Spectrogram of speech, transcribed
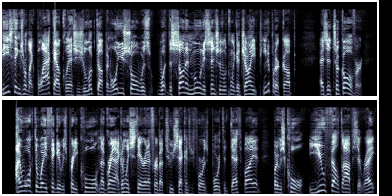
These things were like blackout glasses. You looked up and all you saw was what the sun and moon essentially looked like a giant peanut butter cup as it took over. I walked away thinking it was pretty cool. Now, granted, I can only stare at it for about two seconds before I was bored to death by it, but it was cool. You felt opposite, right?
